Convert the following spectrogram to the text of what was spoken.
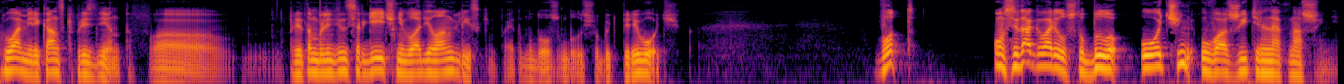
у американских президентов. А, при этом Валентин Сергеевич не владел английским, поэтому должен был еще быть переводчик. Вот он всегда говорил, что было очень уважительное отношение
